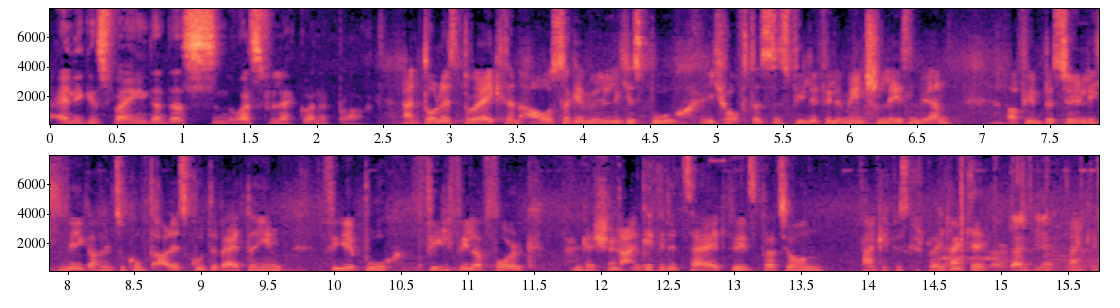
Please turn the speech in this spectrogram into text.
einiges verhindern, dass ein Arzt vielleicht gar nicht braucht. Ein tolles Projekt, ein außergewöhnliches Buch. Ich hoffe, dass es viele, viele Menschen lesen werden. Auf ihrem persönlichen Weg auch in Zukunft alles Gute weiterhin. Für Ihr Buch viel, viel Erfolg. Dankeschön. Danke für die Zeit, für die Inspiration. Danke fürs Gespräch. Danke. Danke. Danke.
